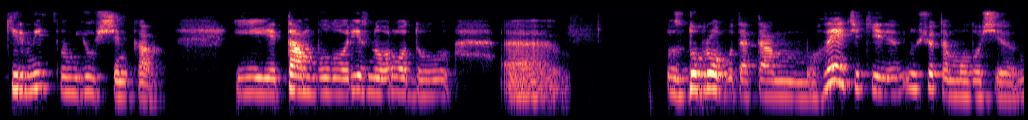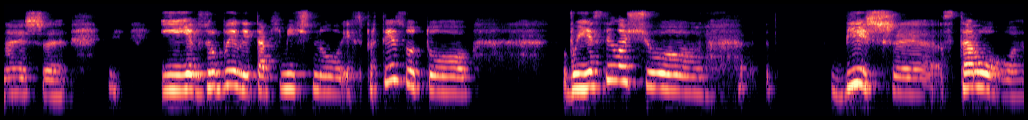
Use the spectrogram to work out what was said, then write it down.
керівництвом Ющенка. І там було різного роду з добробута там глечики, ну що там молоші, знаєш. е. І як зробили там хімічну експертизу, то вияснило, що більш е, старого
